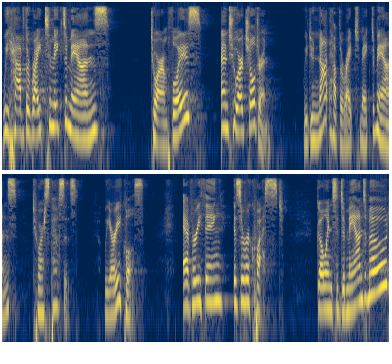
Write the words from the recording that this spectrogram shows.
We have the right to make demands to our employees and to our children. We do not have the right to make demands to our spouses. We are equals. Everything is a request. Go into demand mode.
